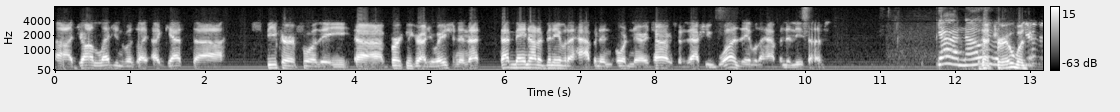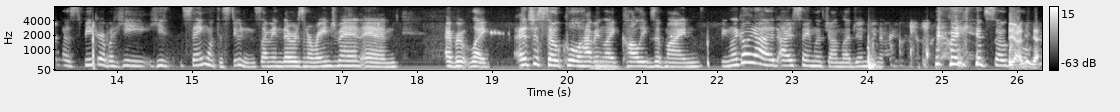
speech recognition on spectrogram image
uh, John Legend was a, a guest uh, speaker for the uh, Berklee graduation, and that that may not have been able to happen in ordinary times, but it actually was able to happen in these times. Yeah, no, Is that true? Was a speaker, but he he sang with the students. I mean, there was an arrangement, and every like it's just so cool having like colleagues of mine being like, "Oh yeah, I, I sang with John Legend," you know, like it's so cool. Yeah, I think that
